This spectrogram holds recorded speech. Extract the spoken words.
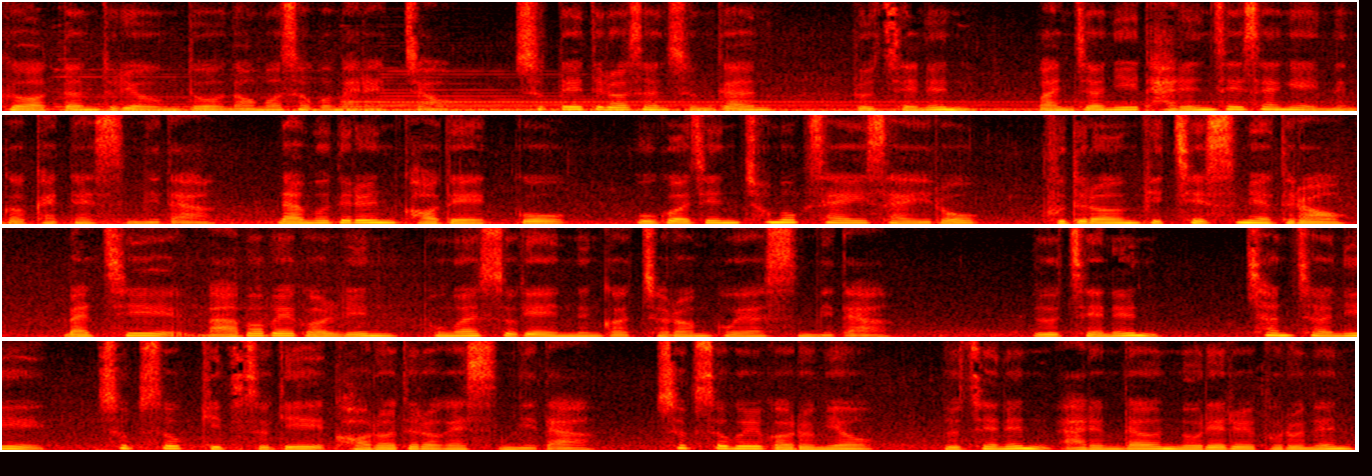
그 어떤 두려움도 넘어서고 말았죠. 숲에 들어선 순간 루체는 완전히 다른 세상에 있는 것 같았습니다. 나무들은 거대했고 우거진 초목 사이사이로 부드러운 빛이 스며들어 마치 마법에 걸린 동화 속에 있는 것처럼 보였습니다. 루체는 천천히 숲속 깊숙이 걸어 들어갔습니다. 숲속을 걸으며 루체는 아름다운 노래를 부르는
